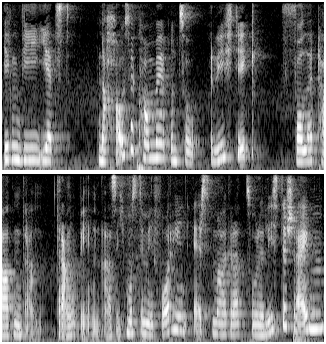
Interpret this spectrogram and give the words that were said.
irgendwie jetzt nach Hause komme und so richtig voller Tatendrang bin. Also ich musste mir vorhin erstmal gerade so eine Liste schreiben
